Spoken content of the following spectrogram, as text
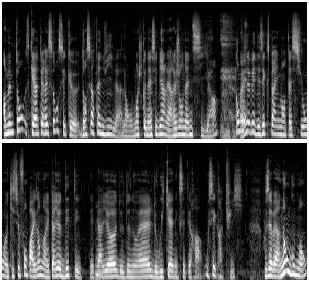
en même temps, ce qui est intéressant, c'est que dans certaines villes, alors moi je connais assez bien la région d'Annecy, hein, quand vous avez des expérimentations euh, qui se font par exemple dans les périodes d'été, les mm. périodes de Noël, de week-end, etc., où c'est gratuit, vous avez un engouement.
